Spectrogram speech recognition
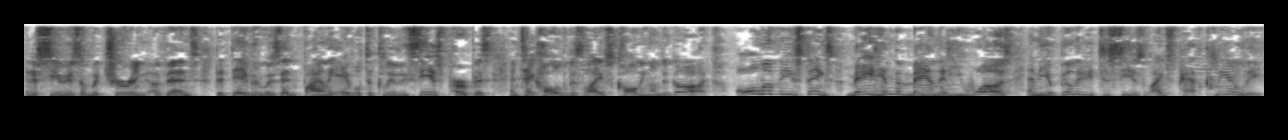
and a series of maturing events that David was then finally able to clearly see his purpose and take hold of his life's calling unto God. All of these things made him the man that he was and the ability to see his life's path clearly.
